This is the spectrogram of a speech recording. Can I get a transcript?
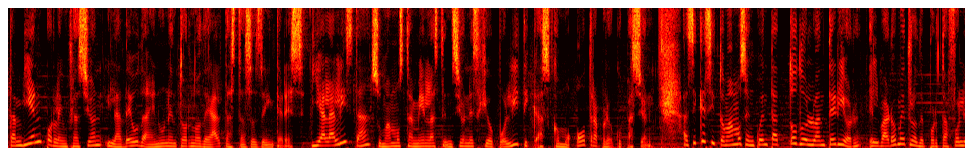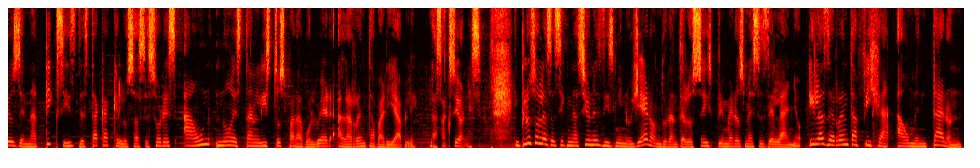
también por la inflación y la deuda en un entorno de altas tasas de interés. Y a la lista sumamos también las tensiones geopolíticas como otra preocupación. Así que si tomamos en cuenta todo lo anterior, el barómetro de portafolios de Natixis destaca que los asesores aún no están listos para volver a la renta variable, las acciones. Incluso las asignaciones disminuyeron durante los seis primeros meses del año y las de renta fija aumentaron.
